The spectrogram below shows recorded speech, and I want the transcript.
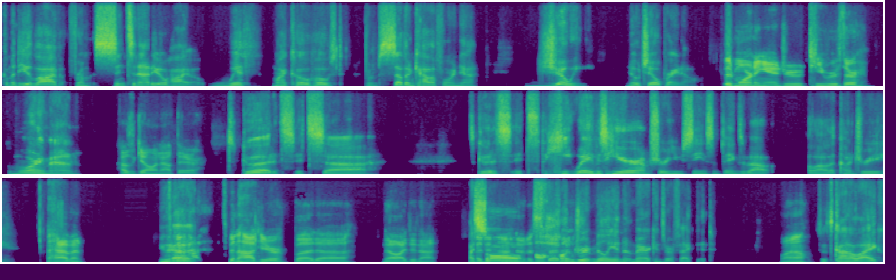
coming to you live from Cincinnati, Ohio, with my co host from Southern California, Joey No Chill Prano. Good morning, Andrew T. Ruther. Good morning, man. How's it going out there? It's good. It's, it's, uh, it's good. It's, it's the heat wave is here. I'm sure you've seen some things about a lot of the country. I haven't. You It's haven't. hot- It's been hot here, but uh no, I did not. I, did saw a hundred million Americans are affected. Wow. So it's kind of like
